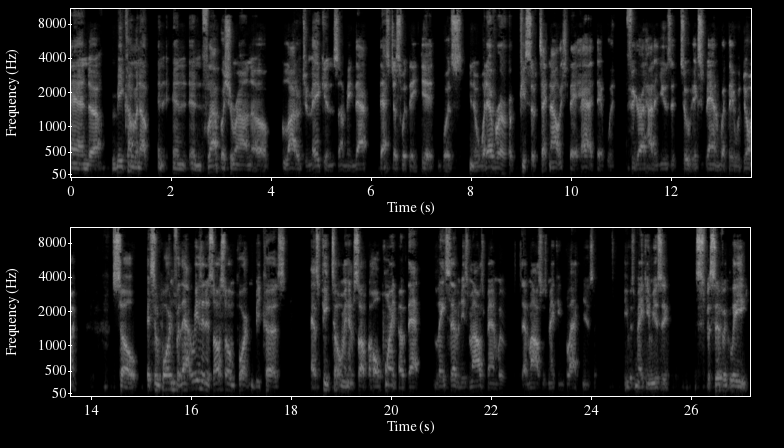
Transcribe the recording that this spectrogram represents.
And uh, me coming up in, in, in Flatbush around uh, a lot of Jamaicans, I mean, that that's just what they did was, you know, whatever piece of technology they had, they would figure out how to use it to expand what they were doing. So it's important for that reason. It's also important because, as Pete told me himself, the whole point of that late 70s Miles band was that Miles was making black music. He was making music specifically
